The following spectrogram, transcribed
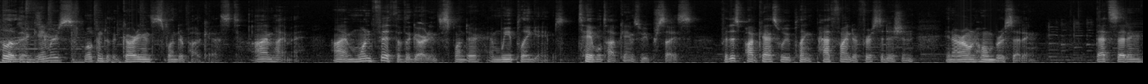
Hello there, gamers. Welcome to the Guardians of Splendor podcast. I'm Jaime. I am one fifth of the Guardians of Splendor, and we play games. Tabletop games, to be precise. For this podcast, we'll be playing Pathfinder First Edition in our own homebrew setting. That setting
